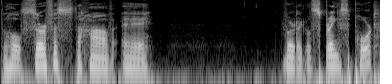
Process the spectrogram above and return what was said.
the whole surface to have a vertical spring support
